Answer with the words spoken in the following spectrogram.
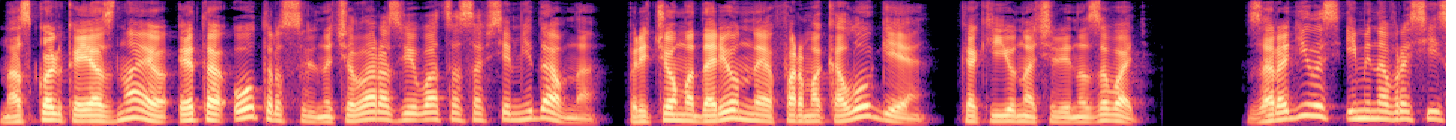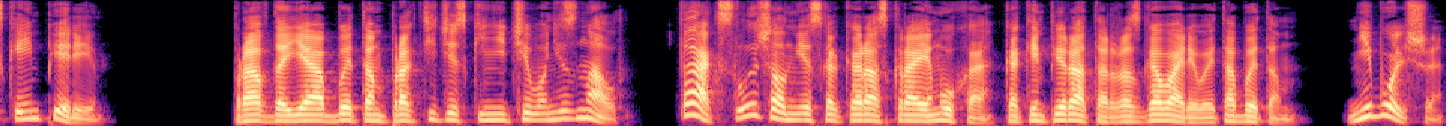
Насколько я знаю, эта отрасль начала развиваться совсем недавно, причем одаренная фармакология, как ее начали называть, зародилась именно в Российской империи. Правда, я об этом практически ничего не знал. Так, слышал несколько раз краем уха, как император разговаривает об этом. Не больше.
